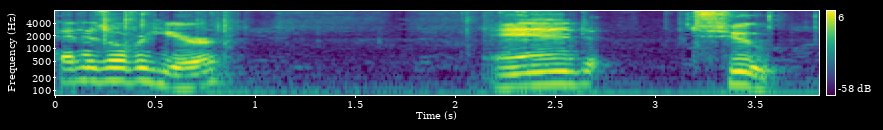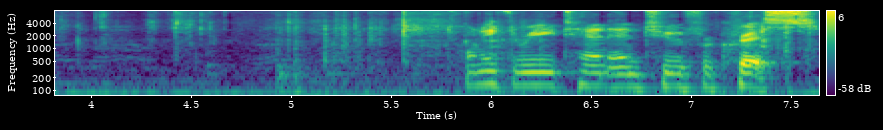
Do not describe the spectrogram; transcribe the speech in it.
10 is over here. And 2. 23, 10, and 2 for Chris.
